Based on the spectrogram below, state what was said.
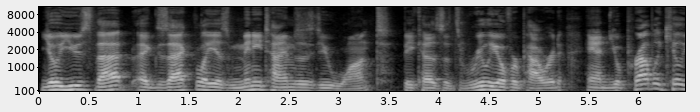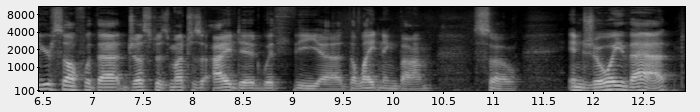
you'll use that exactly as many times as you want because it's really overpowered, and you'll probably kill yourself with that just as much as I did with the uh, the lightning bomb. So enjoy that.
